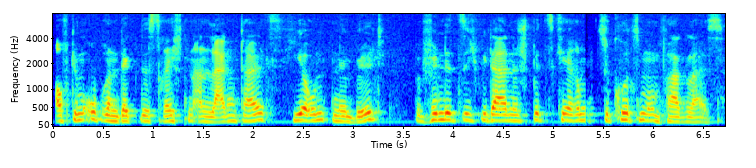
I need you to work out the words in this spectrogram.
Auf dem oberen Deck des rechten Anlagenteils, hier unten im Bild, befindet sich wieder eine Spitzkehre mit zu kurzem Umfahrgleis.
